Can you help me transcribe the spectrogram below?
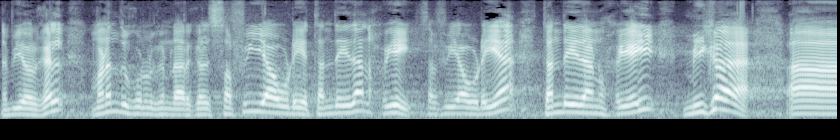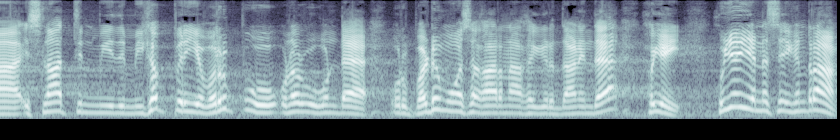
நபி அவர்கள் மணந்து கொள்கின்றார்கள். சஃபியாவுடைய தந்தை தான் ஹுயை. சஃபியாவுடைய தந்தை தான் ஹுயை. மிக இஸ்லாத்தின் மீது மிகப்பெரிய வெறுப்பு உணர்வு கொண்ட ஒரு படுமோசகாரனாக இருந்தான் இந்த ஹுயை. ஹுயை என்ன செய்கின்றான்?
